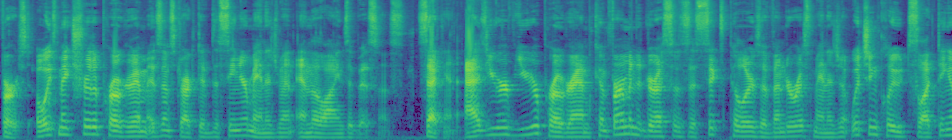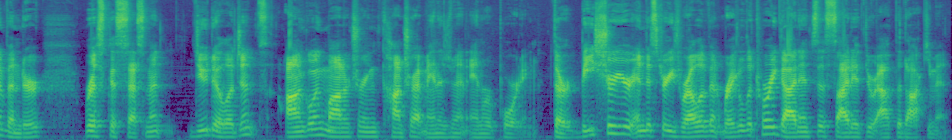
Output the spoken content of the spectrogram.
First, always make sure the program is instructive to senior management and the lines of business. Second, as you review your program, confirm it addresses the six pillars of vendor risk management, which include selecting a vendor, risk assessment, due diligence, ongoing monitoring, contract management, and reporting. Third, be sure your industry's relevant regulatory guidance is cited throughout the document.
